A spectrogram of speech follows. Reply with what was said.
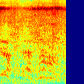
う ん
